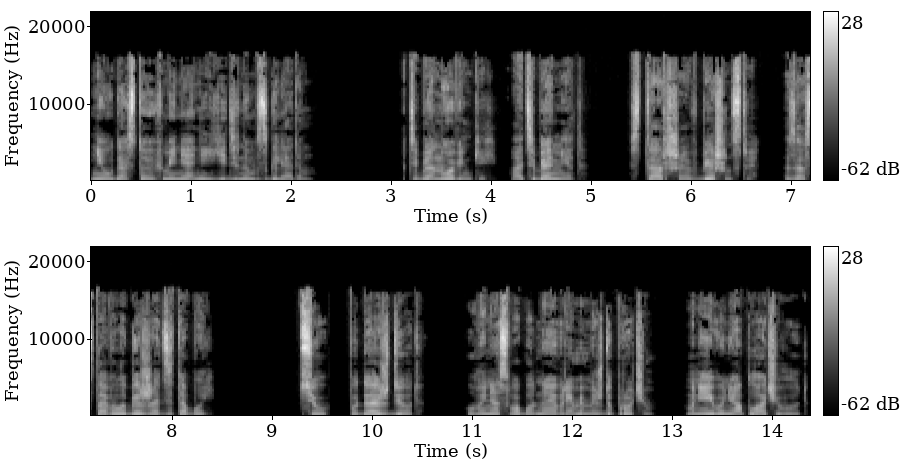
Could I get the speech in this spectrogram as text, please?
не удостоив меня ни единым взглядом. «К тебе новенький, а тебя нет. Старшая в бешенстве. Заставила бежать за тобой». «Тю, подождет. У меня свободное время, между прочим. Мне его не оплачивают».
